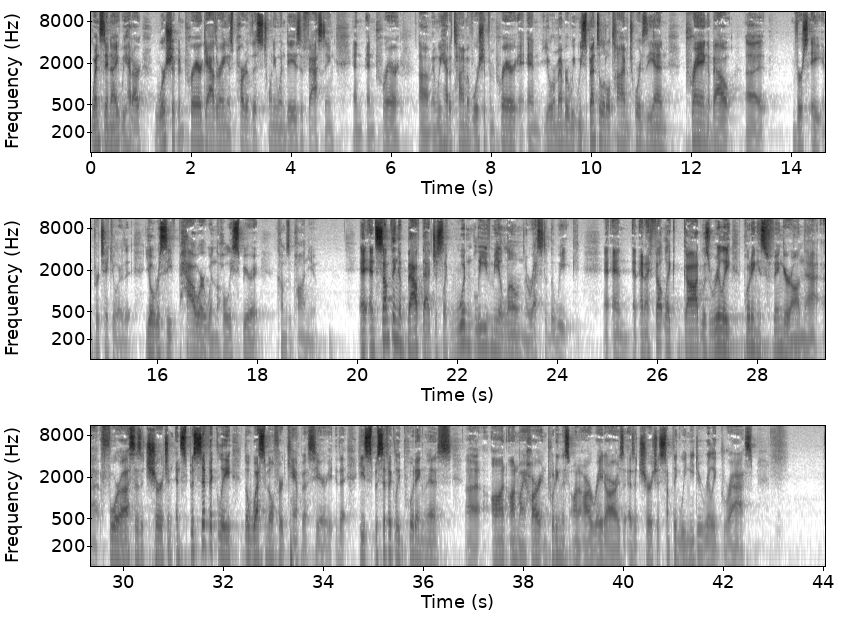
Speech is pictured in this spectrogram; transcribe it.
Wednesday night, we had our worship and prayer gathering as part of this 21 days of fasting and, and prayer. Um, and we had a time of worship and prayer. And you'll remember we, we spent a little time towards the end praying about uh, verse 8 in particular that you'll receive power when the Holy Spirit comes upon you. And, and something about that just like wouldn't leave me alone the rest of the week. And, and, and I felt like God was really putting his finger on that uh, for us as a church, and, and specifically the West Milford campus here. That he's specifically putting this uh, on, on my heart and putting this on our radar as, as a church as something we need to really grasp.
